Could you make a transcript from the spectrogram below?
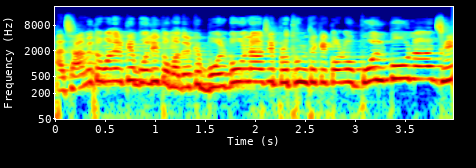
আচ্ছা আমি তোমাদেরকে বলি, তোমাদেরকে বলব না যে প্রথম থেকে করো বলব না যে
